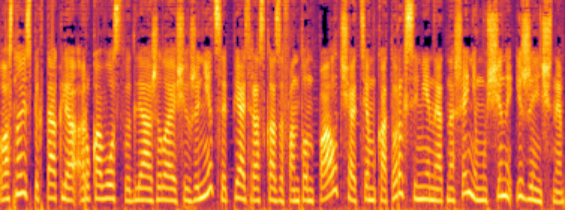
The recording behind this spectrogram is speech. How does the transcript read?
В основе спектакля «Руководство для желающих жениться» пять рассказов Антон Павловича, тем которых семейные отношения мужчины и женщины.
